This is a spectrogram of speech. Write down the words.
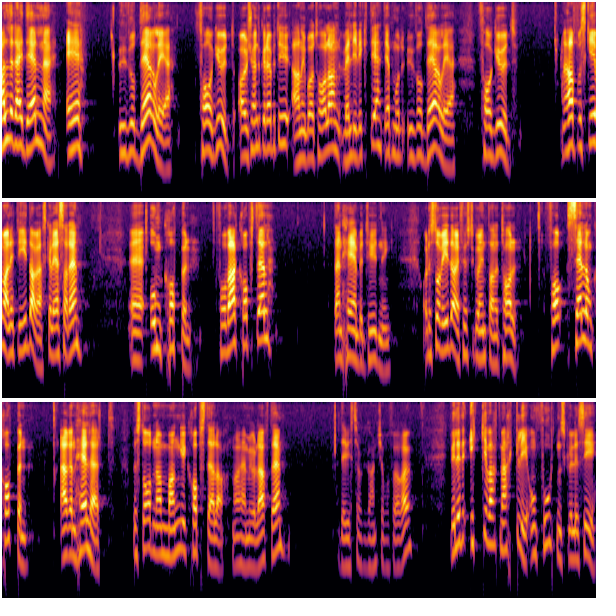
alle de delene er uvurderlige for Gud. Har du skjønt hva det betyr? Erling Braut Haaland, veldig viktige. De er på en måte uvurderlige for Gud. Jeg har fått skrive litt videre. Jeg skal lese det. Eh, om kroppen. For hver kroppsdel den har en betydning. Og Det står videre i 1. Korinterne 12. For selv om kroppen er en helhet, består den av mange kroppsdeler. Nå har vi jo lært Det Det visste dere kanskje fra før òg. Ville det ikke vært merkelig om foten skulle si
